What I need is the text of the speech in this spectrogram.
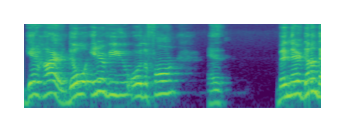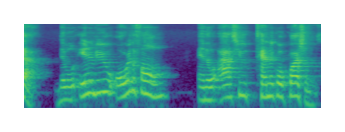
get hired. They will interview you over the phone, and been there, done that. They will interview over the phone and they'll ask you technical questions.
